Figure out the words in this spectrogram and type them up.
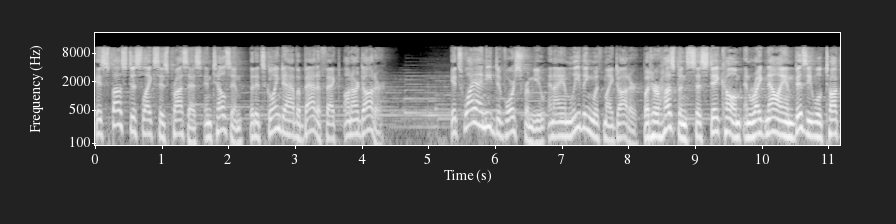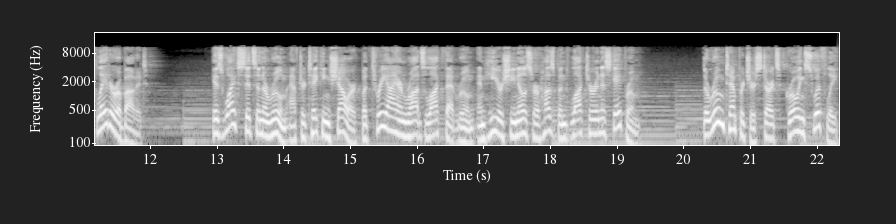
His spouse dislikes his process and tells him that it's going to have a bad effect on our daughter. It's why I need divorce from you and I am leaving with my daughter, but her husband says stay calm and right now I am busy we'll talk later about it. His wife sits in a room after taking shower but three iron rods lock that room and he or she knows her husband locked her in escape room. The room temperature starts growing swiftly,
